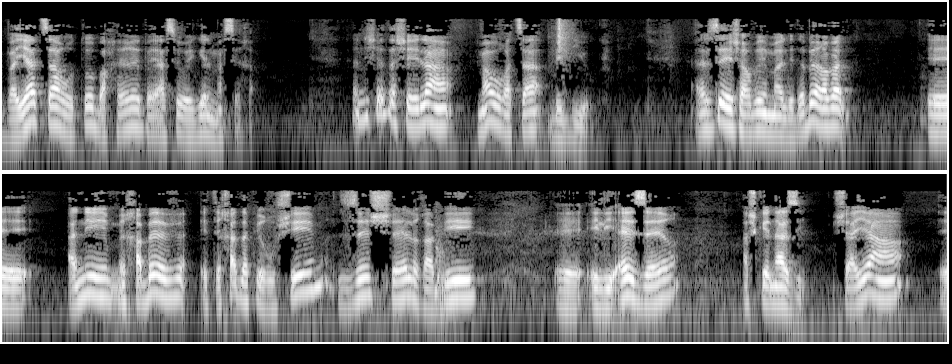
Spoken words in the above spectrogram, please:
ויצר אותו בחרב ויעשהו עגל מסכה. אני שואל את השאלה, מה הוא רצה בדיוק? על זה יש הרבה מה לדבר, אבל אה, אני מחבב את אחד הפירושים, זה של רבי אה, אליעזר אשכנזי, שהיה אה,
